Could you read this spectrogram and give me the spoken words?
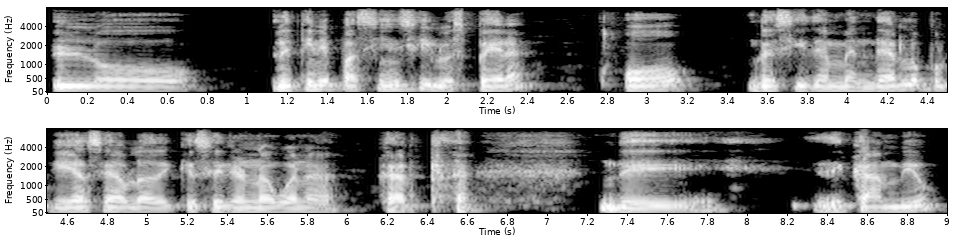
lo, le tiene paciencia y lo espera o deciden venderlo porque ya se habla de que sería una buena carta de, cambio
